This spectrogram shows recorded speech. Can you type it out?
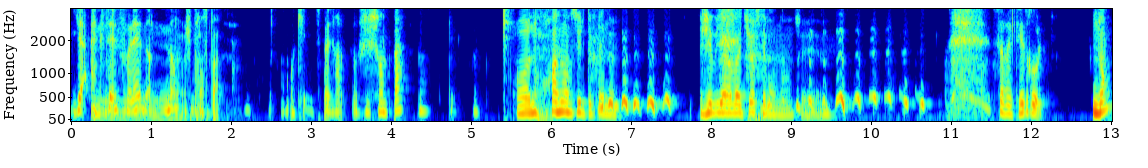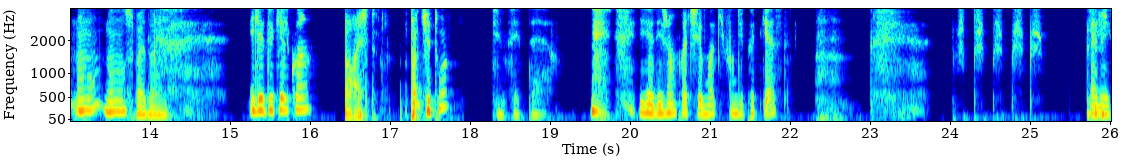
Il y a Axel Follet dans- Non, Non, je pense pas. Ok, c'est pas grave. Je chante pas. Oh non, ah non, s'il te plaît, non. J'ai vu dans la voiture, c'est bon, non. Ça aurait été drôle. Non, non, non, non, non, c'est pas dingue. Il est de quel coin? Reste. Pas de chez toi? Tu me fais peur. Il y a des gens près de chez moi qui font du podcast. Eh ben, je, écoute.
